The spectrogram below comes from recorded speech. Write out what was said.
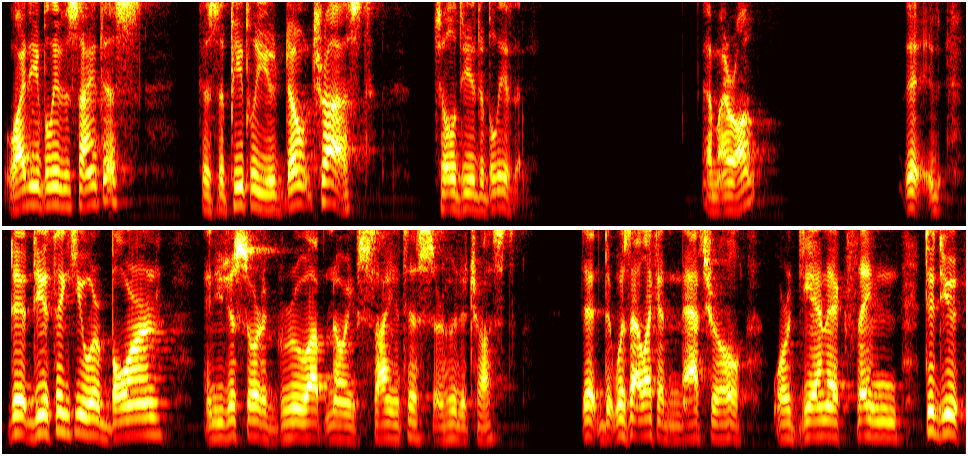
Why do you believe the scientists? Because the people you don't trust told you to believe them. Am I wrong? Do, you think you were born and you just sort of grew up knowing scientists or who to trust? Was that like a natural, organic thing? Did you,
